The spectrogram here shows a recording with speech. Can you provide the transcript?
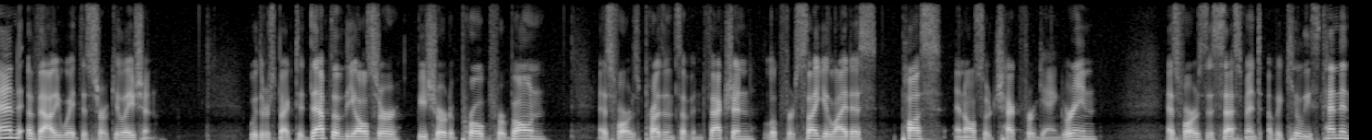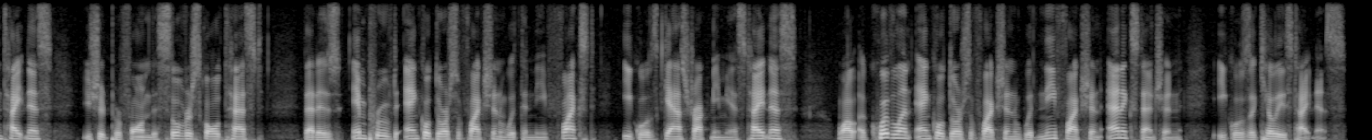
and evaluate the circulation. With respect to depth of the ulcer, be sure to probe for bone. As far as presence of infection, look for cellulitis, pus, and also check for gangrene. As far as assessment of Achilles tendon tightness, you should perform the Silfverskiöld test, that is, improved ankle dorsiflexion with the knee flexed equals gastrocnemius tightness, while equivalent ankle dorsiflexion with knee flexion and extension equals Achilles tightness.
